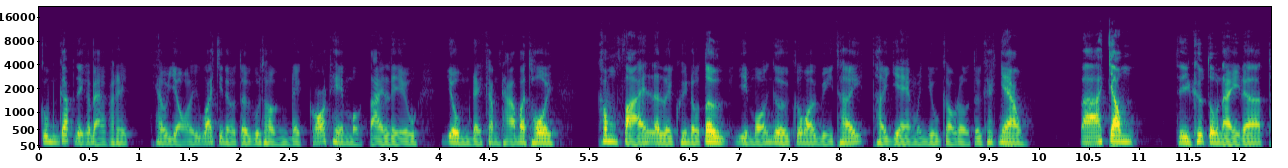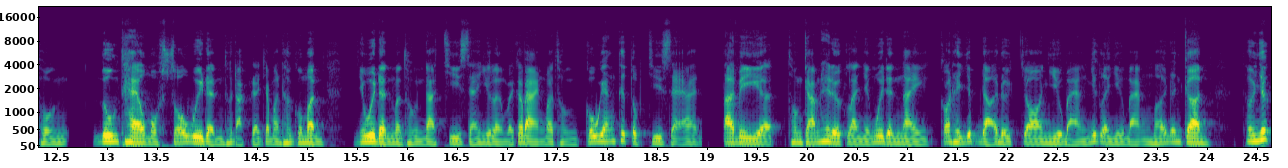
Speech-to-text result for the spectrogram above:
cung cấp để các bạn có thể theo dõi quá trình đầu tư của Thuận để có thêm một tài liệu dùng để tham khảo mà thôi. Không phải là lời khuyên đầu tư vì mỗi người có mọi vị thế, thời gian và nhu cầu đầu tư khác nhau. Và ở trong thì crypto này đó Thuận luôn theo một số quy định thường đặt ra cho bản thân của mình. Những quy định mà thường đã chia sẻ nhiều lần với các bạn và thường cố gắng tiếp tục chia sẻ. Tại vì à, thường cảm thấy được là những quy định này có thể giúp đỡ được cho nhiều bạn, nhất là những bạn mới đến kênh. Thứ nhất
